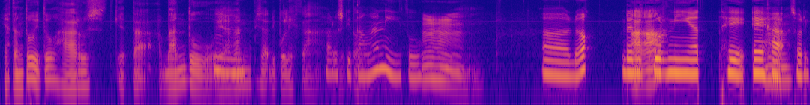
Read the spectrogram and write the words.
ya tentu itu harus kita bantu ya Hmm. kan, bisa dipulihkan. harus gitu. ditangani itu Hmm. Eh, dok dari Ah, ah. Kurniat he eh ha, Mhm. sorry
